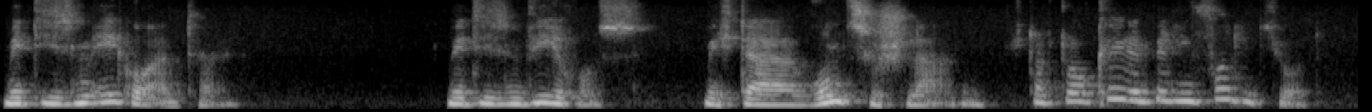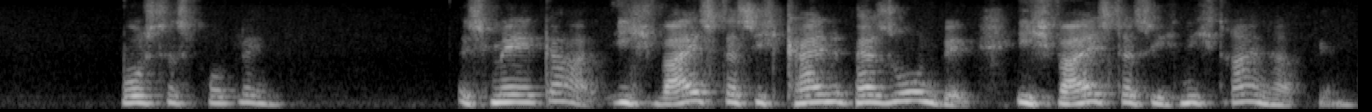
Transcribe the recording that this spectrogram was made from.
mit diesem Ego-Anteil, mit diesem Virus, mich da rumzuschlagen. Ich dachte, okay, dann bin ich ein Vollidiot. Wo ist das Problem? Ist mir egal. Ich weiß, dass ich keine Person bin. Ich weiß, dass ich nicht Reinhard bin.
